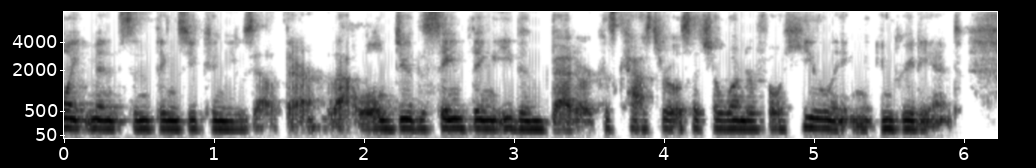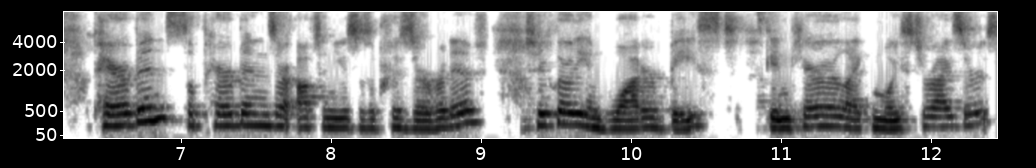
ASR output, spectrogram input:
ointments and things you can use out there that will do the same thing even better because castor oil is such a wonderful healing ingredient. Parabens. So, parabens are often used as a preservative, particularly in water based skincare like moisturizers.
